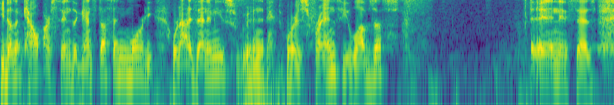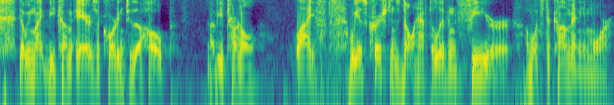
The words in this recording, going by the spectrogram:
He doesn't count our sins against us anymore. He, we're not his enemies, we're his friends. He loves us. And it says that we might become heirs according to the hope of eternal life. We as Christians don't have to live in fear of what's to come anymore.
